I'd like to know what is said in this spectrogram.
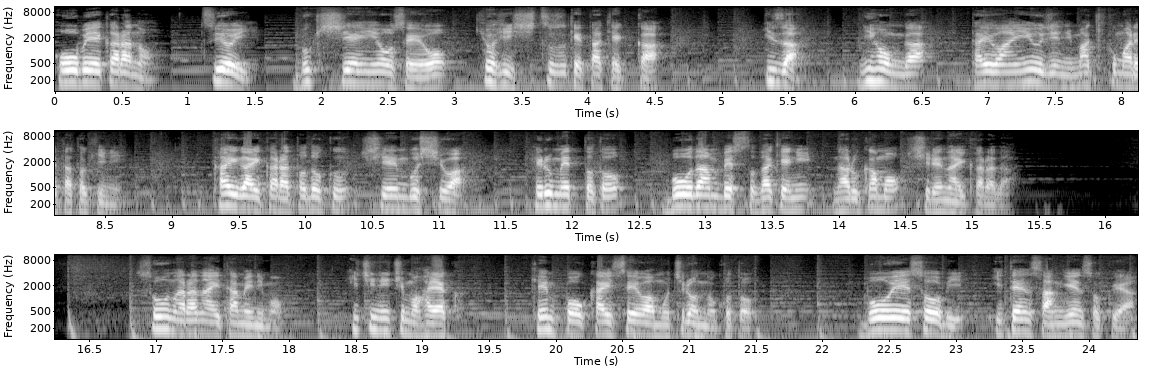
欧米からの強い武器支援要請を拒否し続けた結果いざ日本が台湾有事に巻き込まれた時に海外から届く支援物資はヘルメットと防弾ベストだけになるかもしれないからだ。そうならないためにも一日も早く憲法改正はもちろんのこと防衛装備移転三原則や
